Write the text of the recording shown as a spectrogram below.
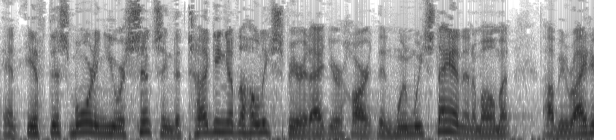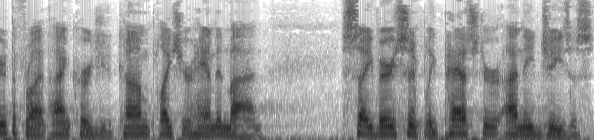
And if this morning you are sensing the tugging of the Holy Spirit at your heart, then when we stand in a moment, I'll be right here at the front. I encourage you to come, place your hand in mine. Say very simply, Pastor, I need Jesus.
